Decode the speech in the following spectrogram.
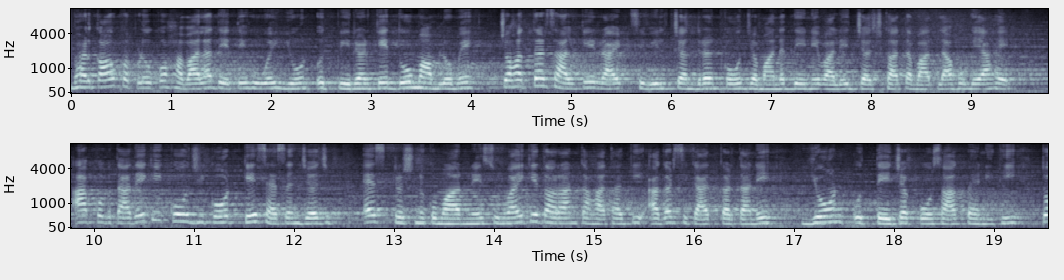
भड़काऊ कपड़ों को हवाला देते हुए यौन उत्पीड़न के दो मामलों में चौहत्तर साल के राइट सिविल चंद्रन को जमानत देने वाले जज का तबादला हो गया है। आपको बता दें कि कोझिकोड के सेशन जज एस कृष्ण कुमार ने सुनवाई के दौरान कहा था कि अगर शिकायतकर्ता ने यौन उत्तेजक पोशाक पहनी थी तो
